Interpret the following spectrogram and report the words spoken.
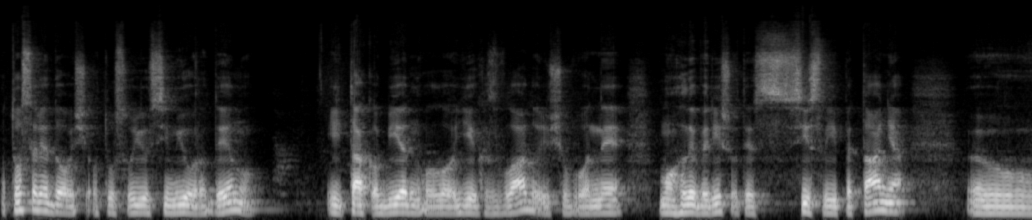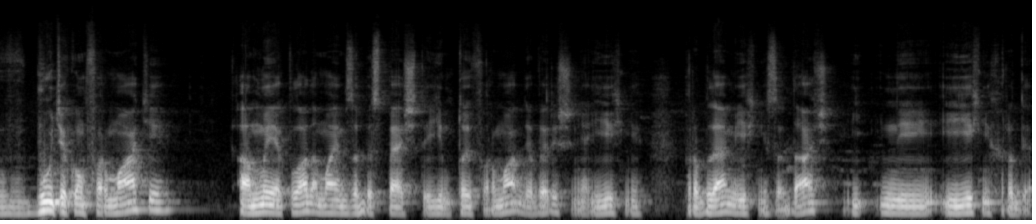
ото середовище, оту свою сім'ю, родину, і так об'єднувало їх з владою, щоб вони могли вирішувати всі свої питання е, в будь-якому форматі. А ми, як влада, маємо забезпечити їм той формат для вирішення їхніх проблем, їхніх задач і їхніх родин.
